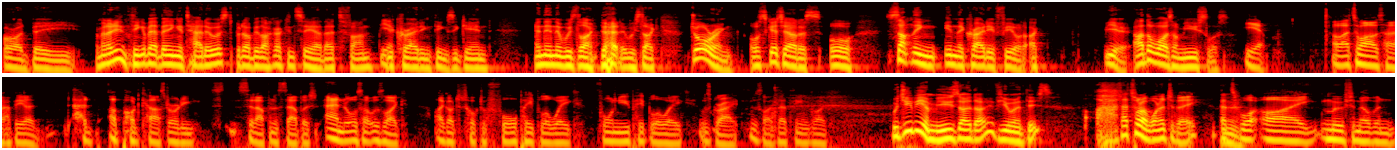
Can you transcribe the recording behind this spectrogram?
or I'd be, I mean, I didn't think about being a tattooist, but I'd be like, I can see how that's fun. Yeah. You're creating things again. And then there was like that. It was like drawing or sketch artist or something in the creative field. I, yeah. Otherwise, I'm useless. Yeah. Oh, that's why I was so happy I had a podcast already set up and established, and also it was like I got to talk to four people a week, four new people a week. It was great. It was like that thing of like Would you be a muso though if you weren't this? Ah, that's what I wanted to be. That's Yeah. what I moved to Melbourne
